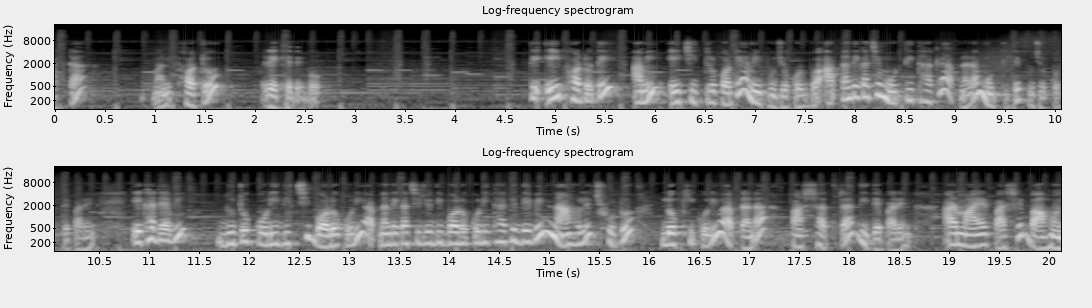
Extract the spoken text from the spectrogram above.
একটা মানে ফটো রেখে দেব। তো এই ফটোতেই আমি এই চিত্রপটে আমি পুজো করব। আপনাদের কাছে মূর্তি থাকলে আপনারা মূর্তিতে পুজো করতে পারেন। এখানে আমি দুটো করি দিচ্ছি, বড় করি আপনাদের কাছে যদি বড় করি থাকে দেবেন, না হলে ছোট লক্ষ্মী কড়িও আপনারা পাঁচ সাতটা দিতে পারেন। আর মায়ের পাশে বাহন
